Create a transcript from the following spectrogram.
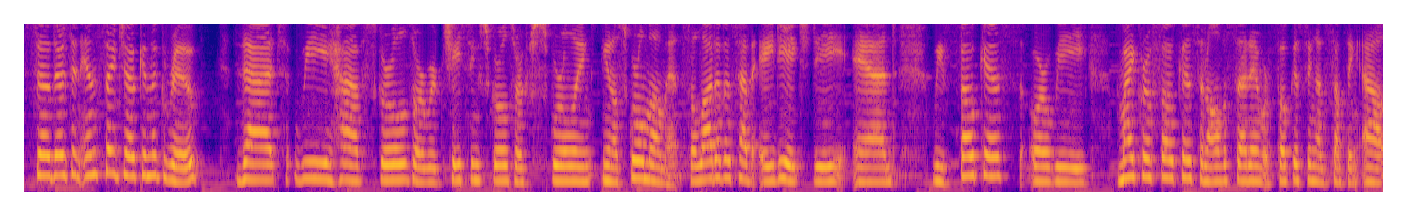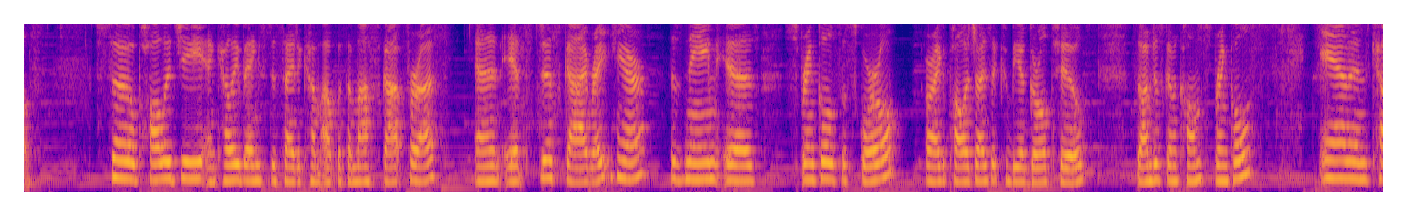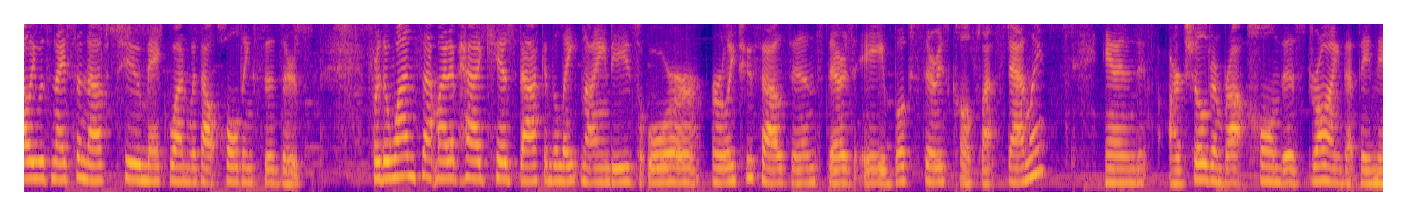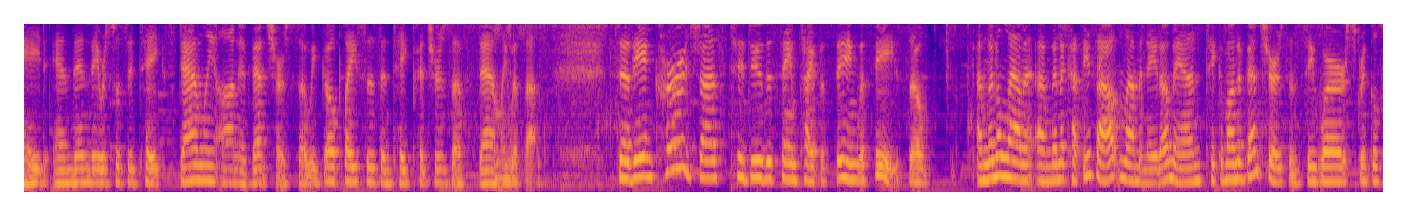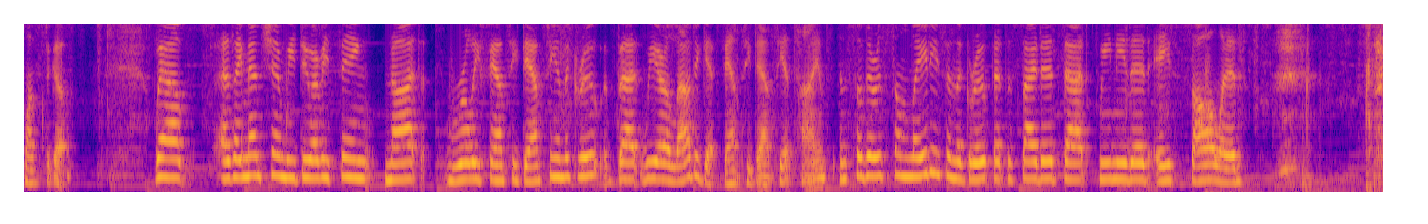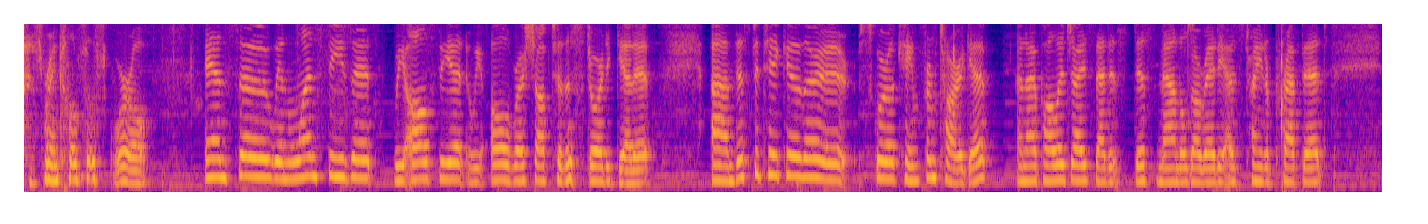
So there's an inside joke in the group that we have squirrels or we're chasing squirrels or squirreling, you know, squirrel moments. A lot of us have ADHD and we focus or we micro focus and all of a sudden we're focusing on something else. So Paula G and Kelly Bangs decided to come up with a mascot for us and it's this guy right here. His name is Sprinkles the Squirrel or I apologize, it could be a girl too. So I'm just going to call them Sprinkles. And Kelly was nice enough to make one without holding scissors. For the ones that might have had kids back in the late 90s or early 2000s, there's a book series called Flat Stanley. And our children brought home this drawing that they made, and then they were supposed to take Stanley on adventures. So we'd go places and take pictures of Stanley with us. So they encouraged us to do the same type of thing with these. So I'm gonna lam- I'm gonna cut these out and laminate them and take them on adventures and see where Sprinkles wants to go. Well, as I mentioned, we do everything not really fancy dancy in the group, but we are allowed to get fancy dancy at times. And so there was some ladies in the group that decided that we needed a solid sprinkles of squirrel. And so when one sees it, we all see it and we all rush off to the store to get it. Um, this particular squirrel came from Target, and I apologize that it's dismantled already. I was trying to prep it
